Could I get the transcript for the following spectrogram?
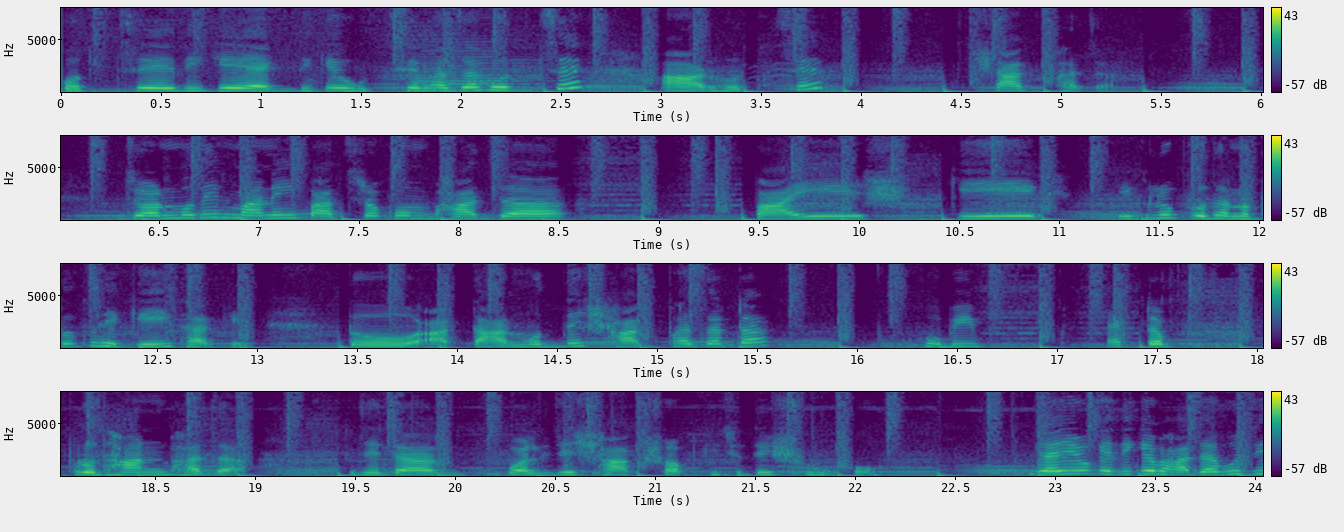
হচ্ছে এদিকে একদিকে উচ্ছে ভাজা হচ্ছে, আর হচ্ছে শাক ভাজা। জন্মদিন মানেই পাঁচ রকম ভাজা, পায়েস, কেক, এগুলো প্রধানত থেকেই থাকে। তো, আর তার মধ্যে শাক ভাজাটা খুবই একটা প্রধান ভাজা, যেটা বলে যে শাক সব কিছুতে শুভ। যাই হোক, এদিকে ভাজাভুজি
